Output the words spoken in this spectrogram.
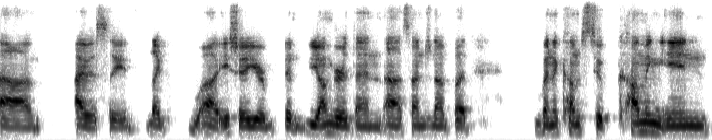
um, obviously like uh, Isha, you're a bit younger than uh, Sanjana, but when it comes to coming in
